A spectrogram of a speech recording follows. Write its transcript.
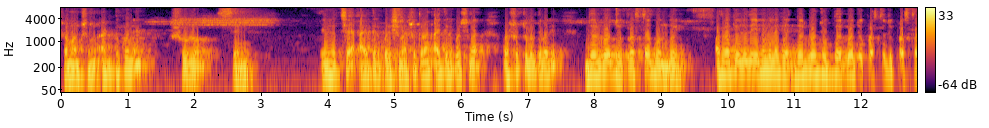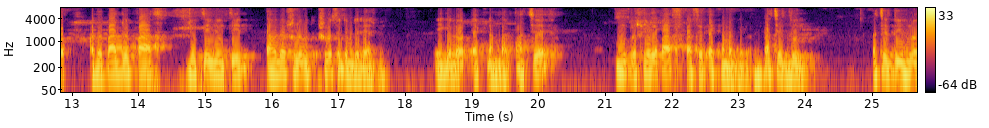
সমান সমান আট দুকোণে ষোলো সেমি এই হচ্ছে আয়তের পরিসীমা। সুতরাং আয়তের পরিসীমার আমরা সূত্র বলতে পারি, দৈর্ঘ্য যুগ প্রস্থ গুণ দুই অথবা কেউ যদি এইভাবে লেখে, দৈর্ঘ্য, যুগ দৈর্ঘ্য যুগ প্রস্থ যুগ প্রস্থ অর্থাৎ পাঁচ যোগ পাঁচ, যোগ তিন যোগ তিন, তাহলে ষোলো ষোলো সেন্টিমিটারে আসবে। এই গেল এক নাম্বার। পাঁচের, মূল প্রশ্ন হলো পাঁচ, পাঁচের এক নাম্বার গেল। পাঁচের দুই পাঁচের দুই হলো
